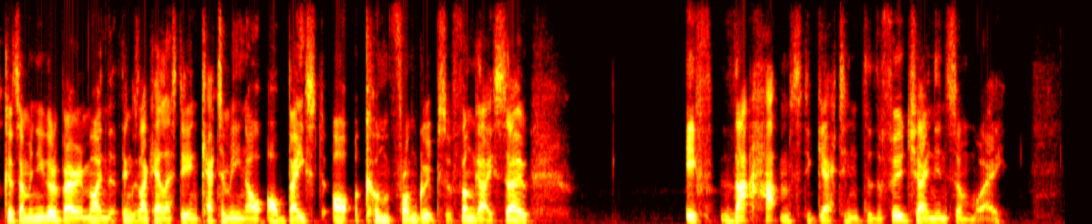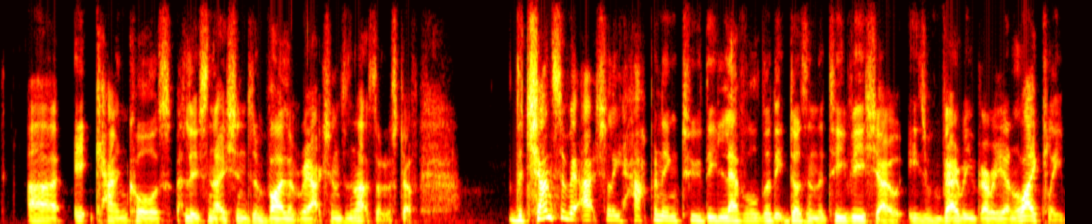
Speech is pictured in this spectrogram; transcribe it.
Because I mean, you've got to bear in mind that things like LSD and ketamine are, are based are come from groups of fungi. So if that happens to get into the food chain in some way, uh, it can cause hallucinations and violent reactions and that sort of stuff. The chance of it actually happening to the level that it does in the TV show is very, very unlikely.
